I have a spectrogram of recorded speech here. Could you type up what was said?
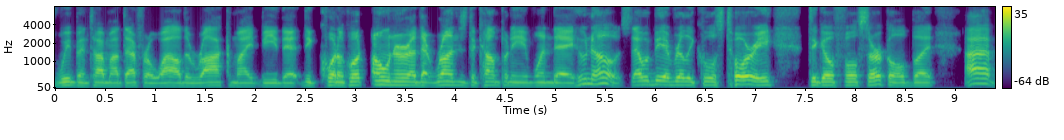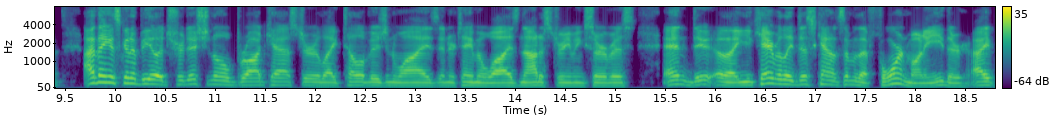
we've been talking about that for a while. The Rock might be the the quote unquote owner that runs the company one day. Who knows? That would be a really cool story to go full circle. But uh, I think it's going to be a traditional broadcaster, like television wise, entertainment wise, not a streaming service. And do, uh, you can't really discount some of that foreign money either. I,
